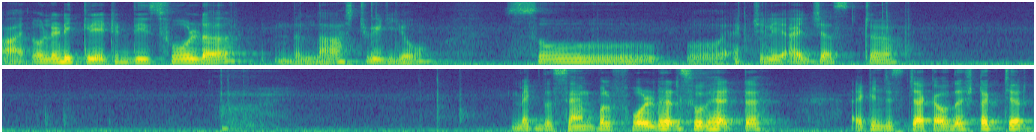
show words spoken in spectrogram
i already created this folder in the last video. So uh, actually i just uh, make the sample folder so that uh, I can just check out the structure.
